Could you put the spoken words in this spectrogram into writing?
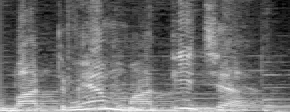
बातम्या मातीच्या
